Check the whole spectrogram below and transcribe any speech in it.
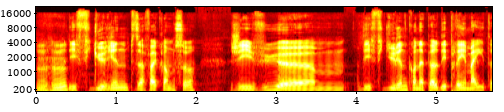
Mhm. des figurines puis des affaires comme ça. J'ai vu euh, des figurines qu'on appelle des Playmates.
